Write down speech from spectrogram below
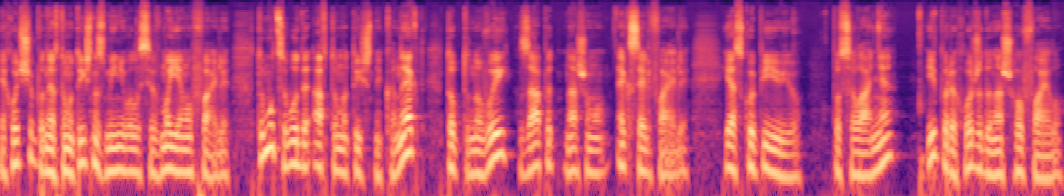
я хочу, щоб вони автоматично змінювалися в моєму файлі. Тому це буде автоматичний коннект, тобто новий запит в нашому Excel файлі. Я скопіюю посилання і переходжу до нашого файлу.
